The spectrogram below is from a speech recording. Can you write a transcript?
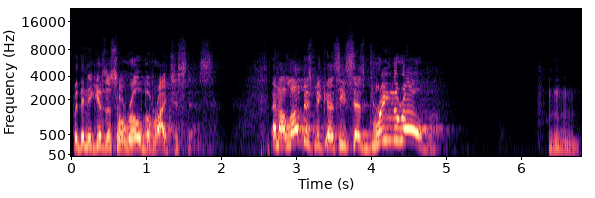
but then he gives us a robe of righteousness. And I love this because he says, bring the robe.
